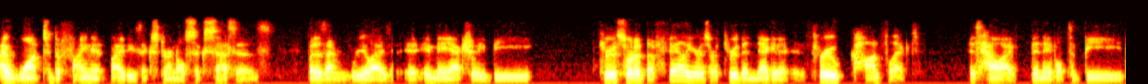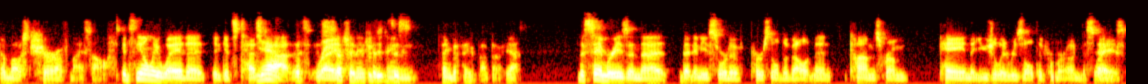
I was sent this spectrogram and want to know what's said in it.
I want to define it by these external successes, but as I'm realizing, it, it may actually be through sort of the failures or through the negative, through conflict is how I've been able to be the most sure of myself. It's the only way that it gets tested. Yeah, it's, it's Right. such an It- it's interesting thing to think about, though. Yeah, the same reason that that any sort of personal development comes from pain that usually resulted from our own mistakes.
